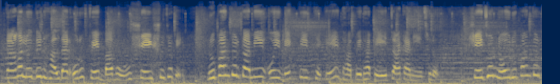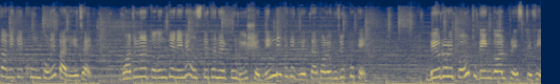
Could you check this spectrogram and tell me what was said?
কামাল উদ্দিন হালদার ওরফে বাবু সেই সুযোগে রূপান্তরকামী ওই ব্যক্তির থেকে ধাপে ধাপে টাকা নিয়েছিল। সেই জন্য রূপান্তরকামীকে খুন করে পালিয়ে যায়। ঘটনার তদন্তে নেমে উস্তি থানার পুলিশ দিল্লি থেকে গ্রেপ্তার করে অভিযুক্তকে। Bureau report, Bengal press TV.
